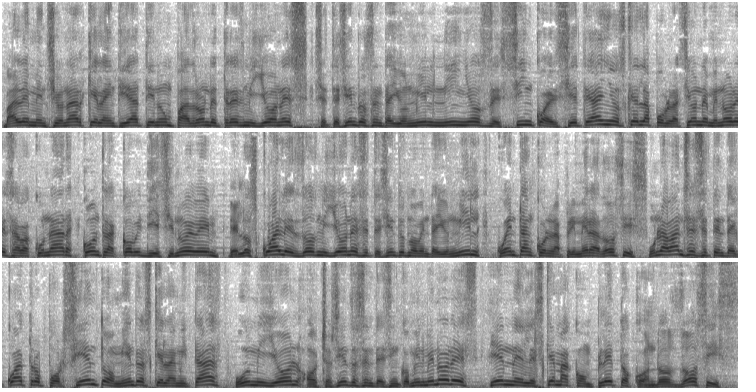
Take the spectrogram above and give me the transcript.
Vale mencionar que la entidad tiene un padrón de 3 millones 731 mil niños de 5 a 7 años, que es la población de menores a vacunar contra COVID-19, de los cuales 2 millones 791 mil cuentan con la primera dosis, un avance de 74%, mientras que la mitad, 1 millón 865 mil menores, tienen el esquema completo con dos dosis.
